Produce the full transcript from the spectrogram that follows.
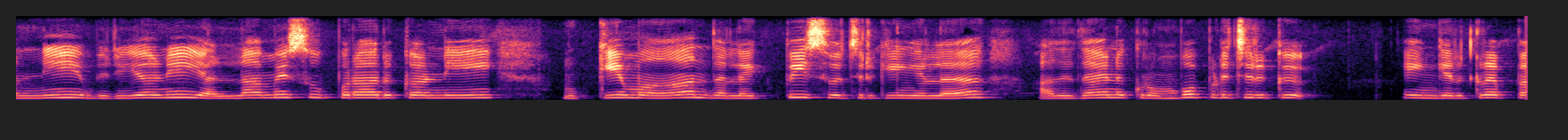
அண்ணி பிரியாணி எல்லாமே சூப்பராக இருக்கு அண்ணி. முக்கியமாக அந்த லெக் பீஸ் வச்சுருக்கீங்கல்ல அதுதான் எனக்கு ரொம்ப பிடிச்சிருக்கு. இங்கே இருக்கிறப்ப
